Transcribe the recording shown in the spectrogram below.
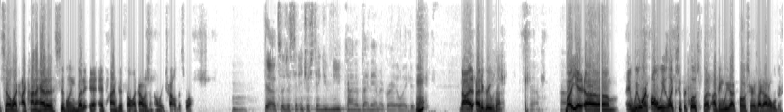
so like I kind of had a sibling, but at, at times it felt like I was an only child as well. Yeah, it's a, just an interesting, unique kind of dynamic, right? Like, it's, Mhm. No, I, I'd agree with that. yeah. But yeah, um, and we weren't always like super close, but I think we got closer as I got older.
